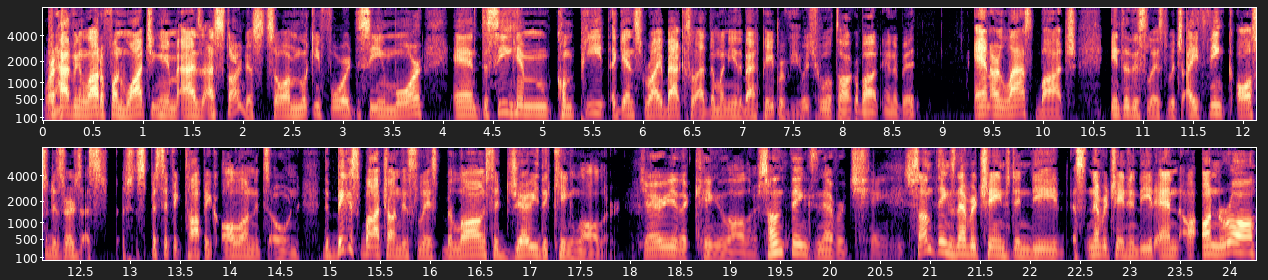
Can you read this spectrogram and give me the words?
we're having a lot of fun watching him as, as Stardust, so I'm looking forward to seeing more and to seeing him compete against Ryback at the Money in the Bank pay per view. Which we'll talk about in a bit. And our last botch into this list, which I think also deserves a sp- specific topic all on its own. The biggest botch on this list belongs to Jerry the King Lawler. Jerry the King Lawler. Some things never change. Some things never changed indeed. Never changed indeed. And on Raw,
